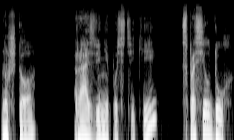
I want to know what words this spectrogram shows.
«Ну что, разве не пустяки?» — спросил дух.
